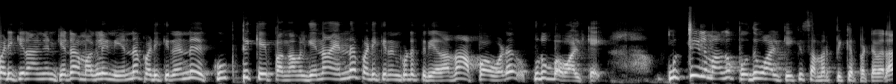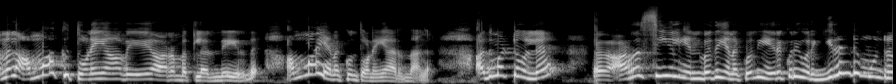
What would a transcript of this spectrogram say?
படிக்கிறாங்கன்னு கேட்டா மகளே நீ என்ன படிக்கிறேன்னு கூப்பிட்டு கேட்பாங்க. அவங்களுக்கு என்ன என்ன படிக்கிறேன்னு கூட தெரியாது. அதான் அப்பாவோட குடும்ப வாழ்க்கை. முற்றிலுமாக பொது வாழ்க்கைக்கு சமர்ப்பிக்கப்பட்டவர். அதனால அம்மாவுக்கு துணையாவே ஆரம்பத்துல இருந்தே இருந்து அம்மா எனக்கும் துணையா இருந்தாங்க. அது மட்டும் இல்லை அரசியல் என்பது எனக்கு வந்து ஏறக்குறைய ஒரு இரண்டு மூன்று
